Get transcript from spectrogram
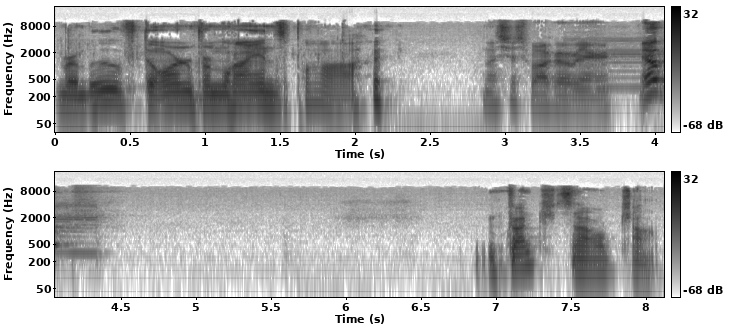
Remove thorn from lion's paw. Let's just walk over there. Nope! Crunch, snarl, chomp.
